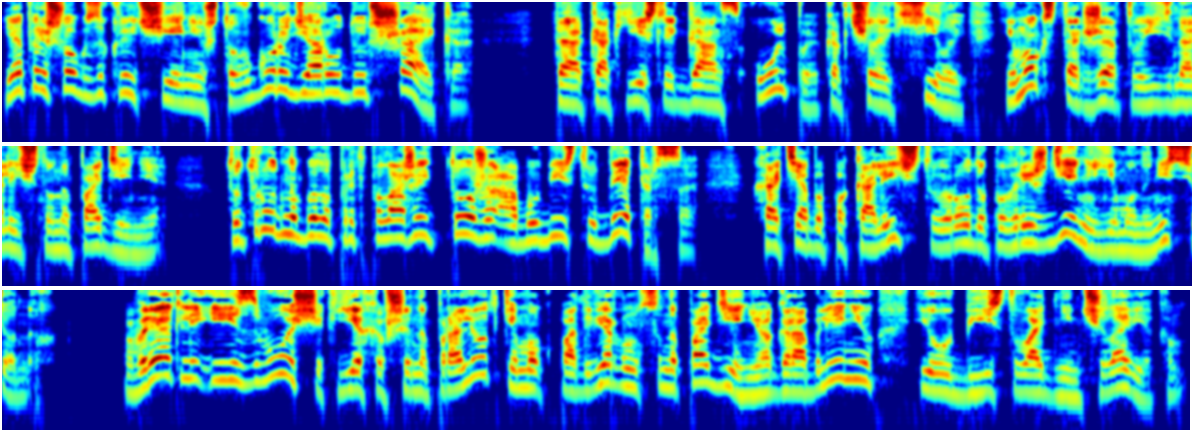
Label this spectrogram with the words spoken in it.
я пришел к заключению, что в городе орудует шайка, так как если Ганс Ульпе, как человек хилый, и мог стать жертвой единоличного нападения, то трудно было предположить тоже об убийстве Деттерса, хотя бы по количеству и роду повреждений ему нанесенных. Вряд ли и извозчик, ехавший на пролетке, мог подвергнуться нападению, ограблению и убийству одним человеком.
